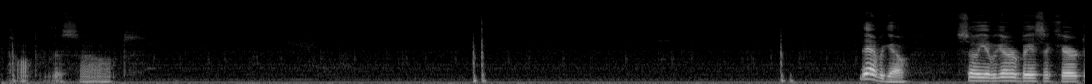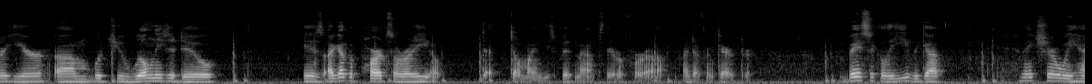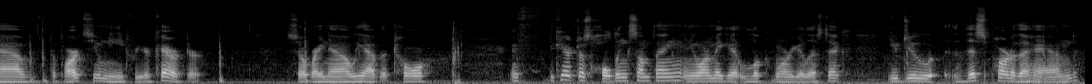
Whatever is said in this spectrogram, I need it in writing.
Pop this out. There we go. So yeah, we got our basic character here. Um, what you will need to do is, I got the parts already. Oh, don't mind these bitmaps. They were for uh, a different character. Basically, we got make sure we have the parts you need for your character. So right now we have the tor. If the character's holding something and you want to make it look more realistic, you do this part of the hand,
